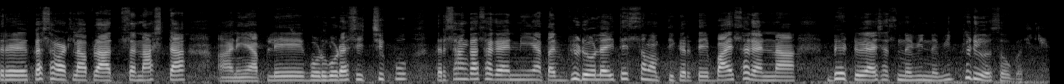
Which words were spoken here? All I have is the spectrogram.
तर कसा वाटला आपला आजचा नाश्ता आणि आपले गोडगोडाशी असे चिकू? तर सांगा सगळ्यांनी. आता व्हिडिओला इथेच समाप्ती करते. बाय सगळ्यांना. भेटूया अशाच नवीन नवीन व्हिडिओसोबत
